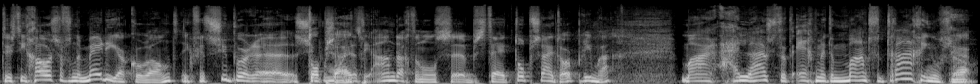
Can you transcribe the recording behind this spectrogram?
Dus die gozer van de Mediacorant... ik vind het super, eh super mooi dat hij aandacht aan ons eh, besteedt. Topsite hoor, prima. Maar hij luistert echt met een maand vertraging of zo. Ja.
